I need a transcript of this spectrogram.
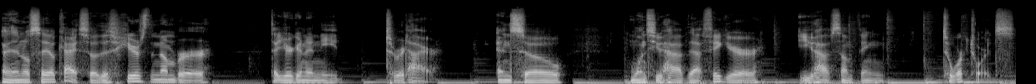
And it'll say, okay, so this here's the number that you're going to need to retire. And so once you have that figure, you have something to work towards.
